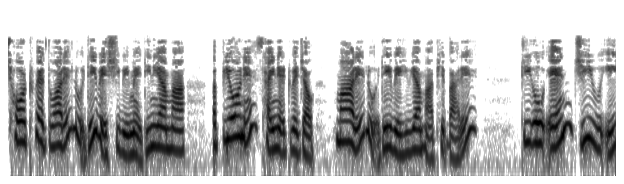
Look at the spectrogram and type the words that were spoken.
ချော်ထွက်သွားတယ်လို့အဓိပ္ပာယ်ရှိပေမဲ့ဒီနေရာမှာအပြောနဲ့ဆိုင်တဲ့အတွက်ကြောင့်မှားတယ်လို့အဓိပ္ပာယ်ယူရမှာဖြစ်ပါတယ်။ tongue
